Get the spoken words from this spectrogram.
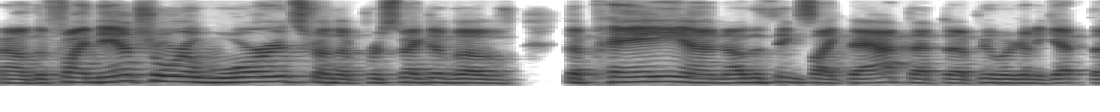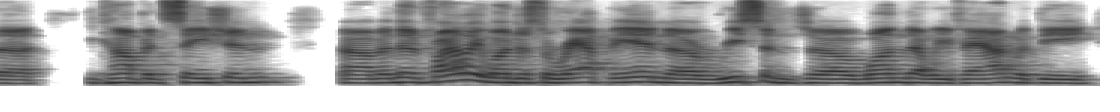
uh, the financial rewards from the perspective of the pay and other things like that, that uh, people are going to get the, the compensation. Um, and then finally, one just to wrap in a recent uh, one that we've had with the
